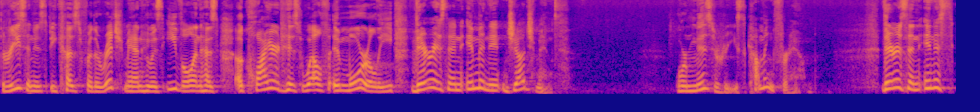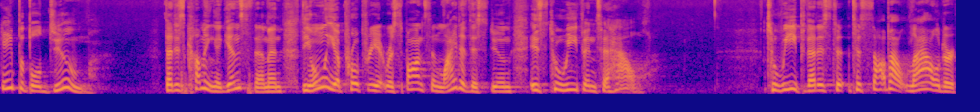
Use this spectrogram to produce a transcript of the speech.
The reason is because for the rich man who is evil and has acquired his wealth immorally, there is an imminent judgment or miseries coming for him. There is an inescapable doom that is coming against them. And the only appropriate response in light of this doom is to weep and to howl. To weep, that is to, to sob out loud or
